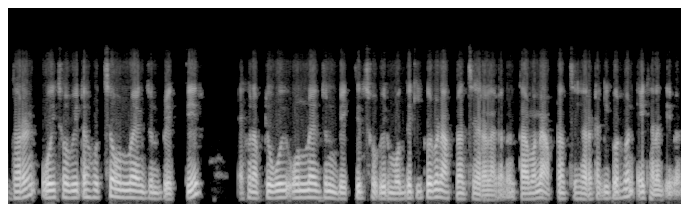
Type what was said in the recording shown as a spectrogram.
ধরেন, ওই ছবিটা হচ্ছে অন্য একজন ব্যক্তির, এখন আপনি ওই অন্য একজন ব্যক্তির ছবির মধ্যে কি করবেন? আপনার চেহারা লাগাবেন। তার মানে আপনার চেহারাটা কি করবেন? এখানে দিবেন।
